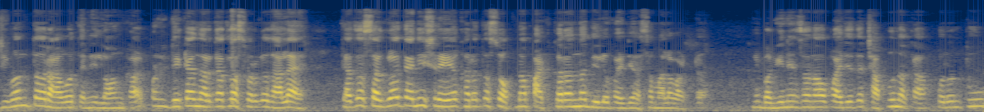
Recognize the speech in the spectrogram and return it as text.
जिवंत राहावं त्यांनी लॉंग काळ. पण जे काय नरकातला स्वर्ग झाला आहे त्याचं सगळं त्यांनी श्रेय खरं तर स्वप्ना पाटकरांना दिलं पाहिजे असं मला वाटतं. आणि भगिनीचं नाव पाहिजे तर छापू नका परंतु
